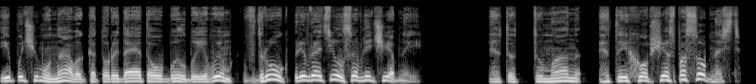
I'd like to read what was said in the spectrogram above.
И почему навык, который до этого был боевым, вдруг превратился в лечебный? Этот туман — это их общая способность.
